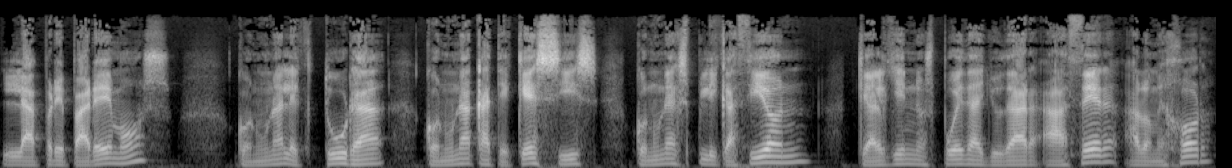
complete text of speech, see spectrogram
la preparemos con una lectura, con una catequesis, con una explicación que alguien nos pueda ayudar a hacer, a lo mejor,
